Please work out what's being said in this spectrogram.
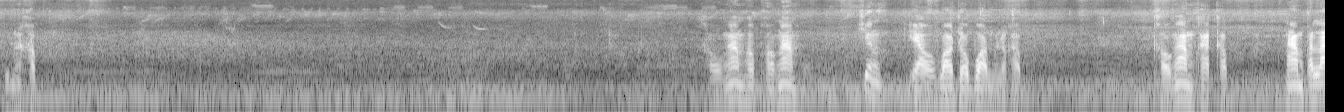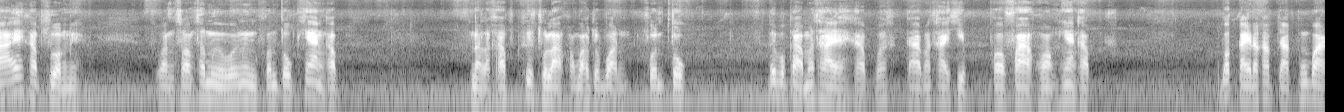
คุณนะครับ เขางามครับเขางามเชียงแอววาวจอบอนหมดแล้วครับ เขางามคักครับน้ำกระไรครับช่วงนี้วังสองสมือวันหนึ่งฝนตกแห้งครับนั่นแหละครับ คือธุระของวาวจอบอนฝนตกได้ประกาศมาถ่ายครับว่าการมาถ่ายคลิปพอฟ้าห้องแห้งครับว่ไกลแล้วครับ จากหมู่บ้าน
